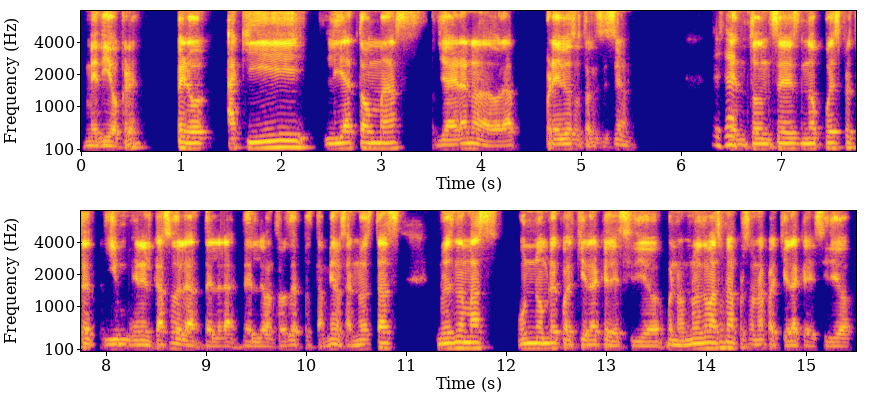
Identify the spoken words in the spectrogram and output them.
mediocre. Pero aquí Lía Thomas ya era nadadora previo a su transición. Entonces no puedes pretender, y en el caso de la, de la, del levantador de pues también, o sea, no estás, no es nada más un hombre cualquiera que decidió, bueno, no es más una persona cualquiera que decidió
